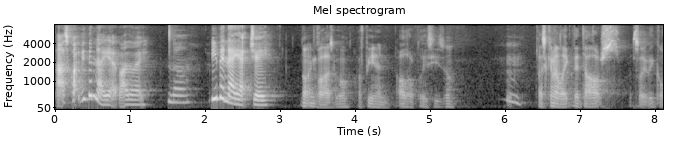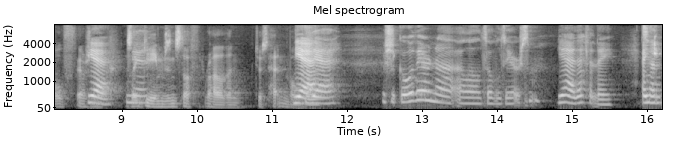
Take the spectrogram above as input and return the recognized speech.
That's quite. Have you been there yet? By the way, No. have you been there yet, G? Not in Glasgow. I've been in other places though. Hmm. That's kind of like the darts. It's like the golf version. Yeah. It's Yeah. like games and stuff rather than just hitting balls. Yeah. Yeah. We should go there in a, a little double dare or something. Yeah, definitely. And you,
